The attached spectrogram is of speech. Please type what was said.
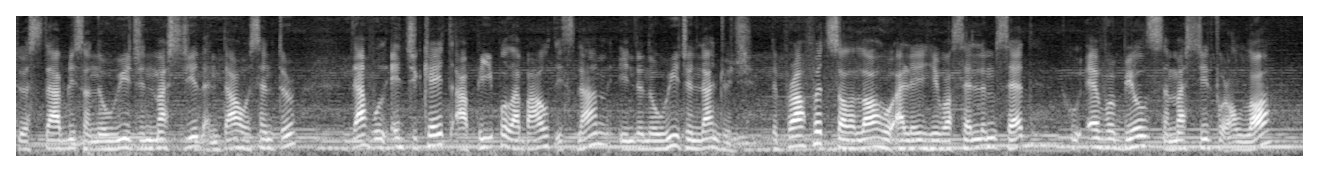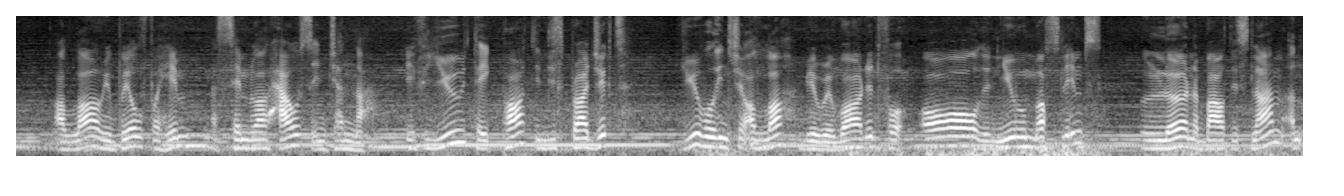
to establish a Norwegian masjid and dawah center that will educate our people about Islam in the Norwegian language. The Prophet ﷺ said, whoever builds a masjid for Allah, Allah will build for him a similar house in Jannah. If you take part in this project, you will inshallah be rewarded for all the new Muslims who learn about Islam and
